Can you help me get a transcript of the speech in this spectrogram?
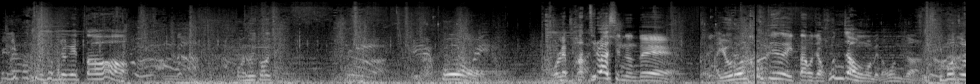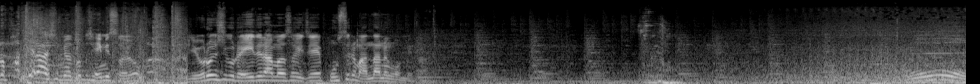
헬리포트 점령했다. 거기 거기 거기 오. 원래 파티를 할수 있는데 아, 요런 컨텐츠가 있다고 제가 혼자 온 겁니다 혼자 기본적으로 파티를 하시면 좀 더 재밌어요 요런 식으로 레이드를 하면서 이제 보스를 만나는 겁니다 오.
